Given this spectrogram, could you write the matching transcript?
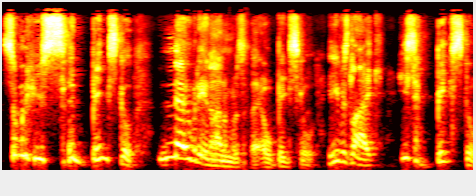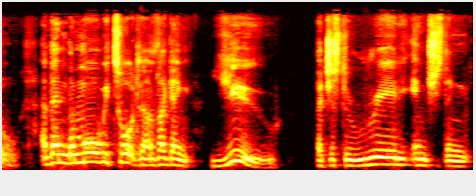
someone who said big school. Nobody in London was like, oh, big school. He was like, he said big school. And then the more we talked, I was like, going, you are just a really interesting,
